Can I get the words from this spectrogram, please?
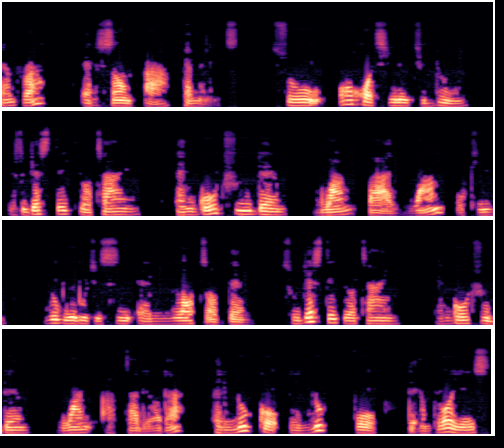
temporary and some are permanent. So all what you need to do is to just take your time and go through them one by one. Okay, you'll be able to see a lot of them. So just take your time and go through them one after the other and look up and look for the employers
